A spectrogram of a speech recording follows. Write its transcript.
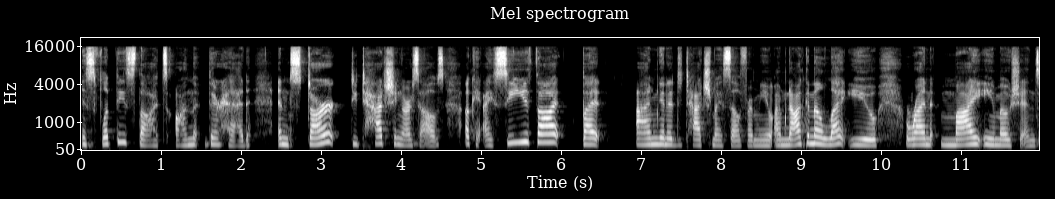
is flip these thoughts on their head and start detaching ourselves. Okay, I see you thought, but I'm going to detach myself from you. I'm not going to let you run my emotions.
